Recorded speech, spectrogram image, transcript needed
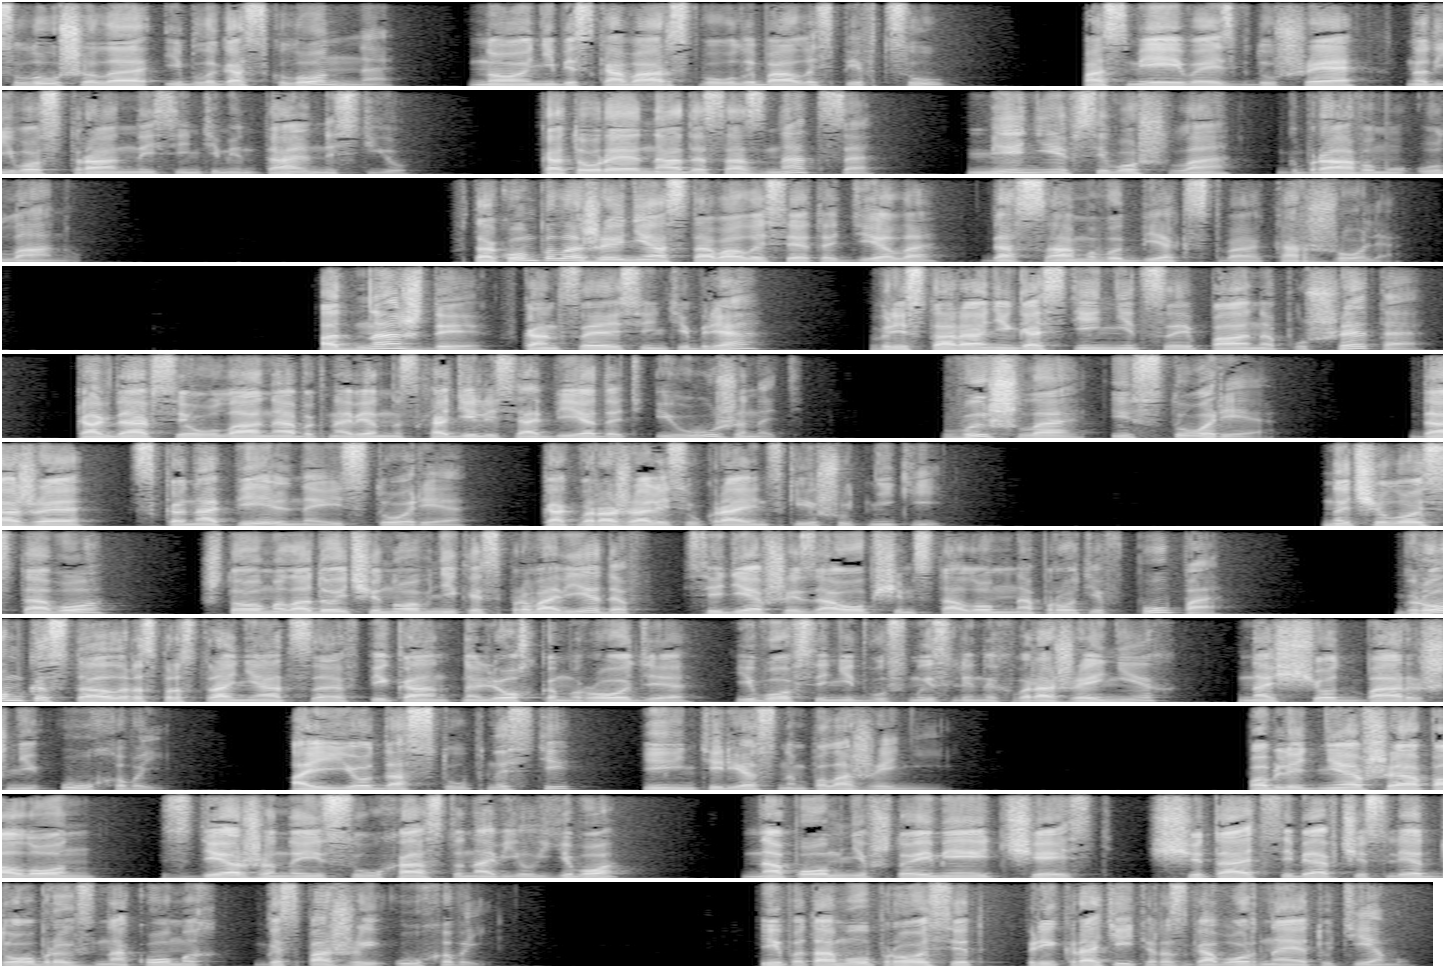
слушала и благосклонно, но не без коварства улыбалась певцу, посмеиваясь в душе над его странной сентиментальностью, которая, надо сознаться, менее всего шла к бравому Улану. В таком положении оставалось это дело до самого бегства Каржоля. Однажды, в конце сентября, в ресторане гостиницы пана Пушета, когда все уланы обыкновенно сходились обедать и ужинать, вышла история, даже сконопельная история, как выражались украинские шутники. Началось с того, что молодой чиновник из правоведов, сидевший за общим столом напротив пупа, громко стал распространяться в пикантно легком роде и вовсе не двусмысленных выражениях насчет барышни Уховой, о ее доступности и интересном положении. Побледневший Аполлон сдержанно и сухо остановил его, напомнив, что имеет честь считать себя в числе добрых знакомых госпожи Уховой. И потому просит прекратить разговор на эту тему.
